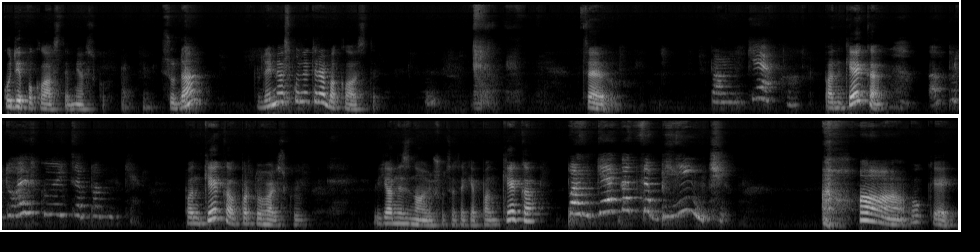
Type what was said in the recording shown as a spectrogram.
Куди покласти м'яско? Сюди? Туди м'яско не треба класти. Це Панкека. панкека? А португальською це панкека. Панкека португальською. Я не знаю, що це таке панкека. Панкека це блінчик. Ага, окей.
